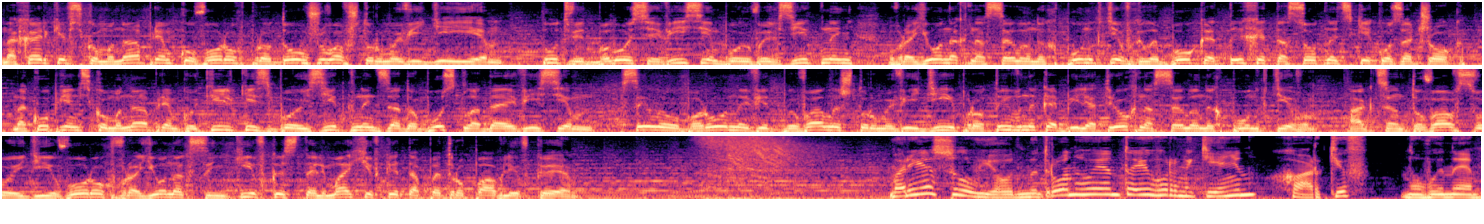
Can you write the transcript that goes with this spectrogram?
На харківському напрямку ворог продовжував штурмові дії. Тут відбулося вісім бойових зіткнень в районах населених пунктів Глибоке, Тихе та Сотницький козачок. На Куп'янському напрямку кількість боєзіткнень за добу складає вісім. Сили оборони відбивали штурмові дії противника біля трьох населених пунктів. Акцентував свої дії ворог в районах Синьківки, Стельмахівки та Петропавлівки. Марія Соловйова, Дмитро Нгоєн та Ігор Мікенін. Харків. Новини.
